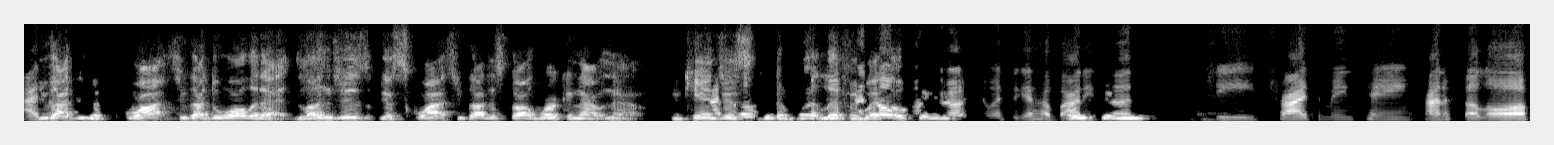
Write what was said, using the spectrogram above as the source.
I you gotta do your squats, you gotta do all of that. Lunges, your squats, you gotta start working out now. You can't I just know- get a butt lift and be like, okay, girl, she went to get her body okay. done. She tried to maintain, kind of fell off,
